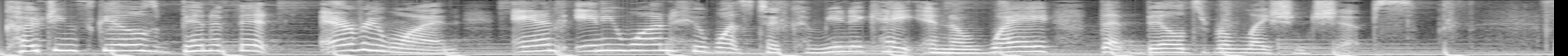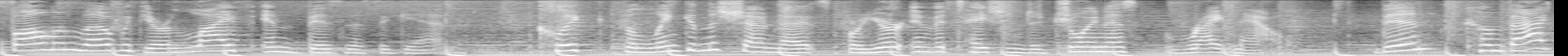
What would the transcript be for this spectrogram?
coaching skills benefit everyone and anyone who wants to communicate in a way that builds relationships. Fall in love with your life and business again. Click the link in the show notes for your invitation to join us right now. Then come back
